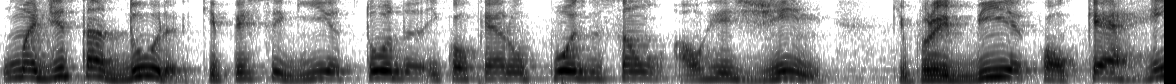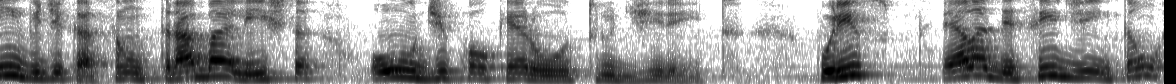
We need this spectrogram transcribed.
uma ditadura que perseguia toda e qualquer oposição ao regime, que proibia qualquer reivindicação trabalhista ou de qualquer outro direito. Por isso, ela decide então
